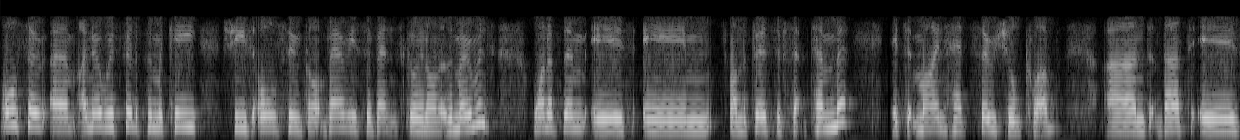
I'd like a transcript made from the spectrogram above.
Also, um, I know with Philippa McKee, she's also got various events going on at the moment. One of them is in, on the 1st of September. It's at Minehead Social Club, and that is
